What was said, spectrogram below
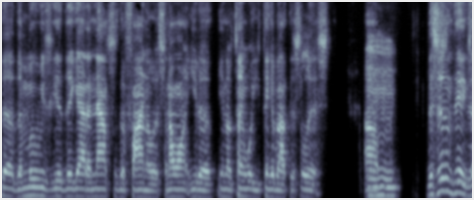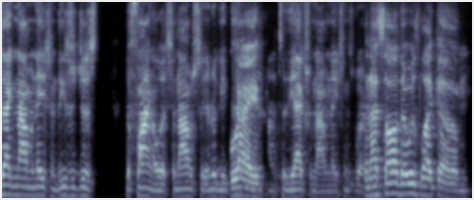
the the movies they got announced as the finalists, and I want you to you know tell me what you think about this list. Um, mm-hmm. This isn't the exact nomination; these are just the finalists, and obviously it'll get right to the actual nominations. But and I saw there was like um,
